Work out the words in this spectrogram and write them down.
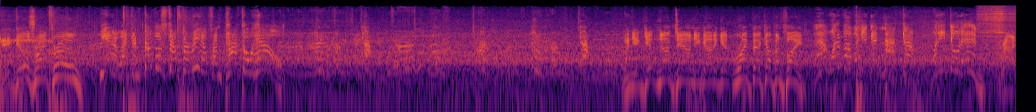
It goes Yeah, like a double-stuffed burrito from Taco Hell. When you get knocked down, you got to get right back up and fight. Uh, what about when you get knocked out? What do you do then? Run.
